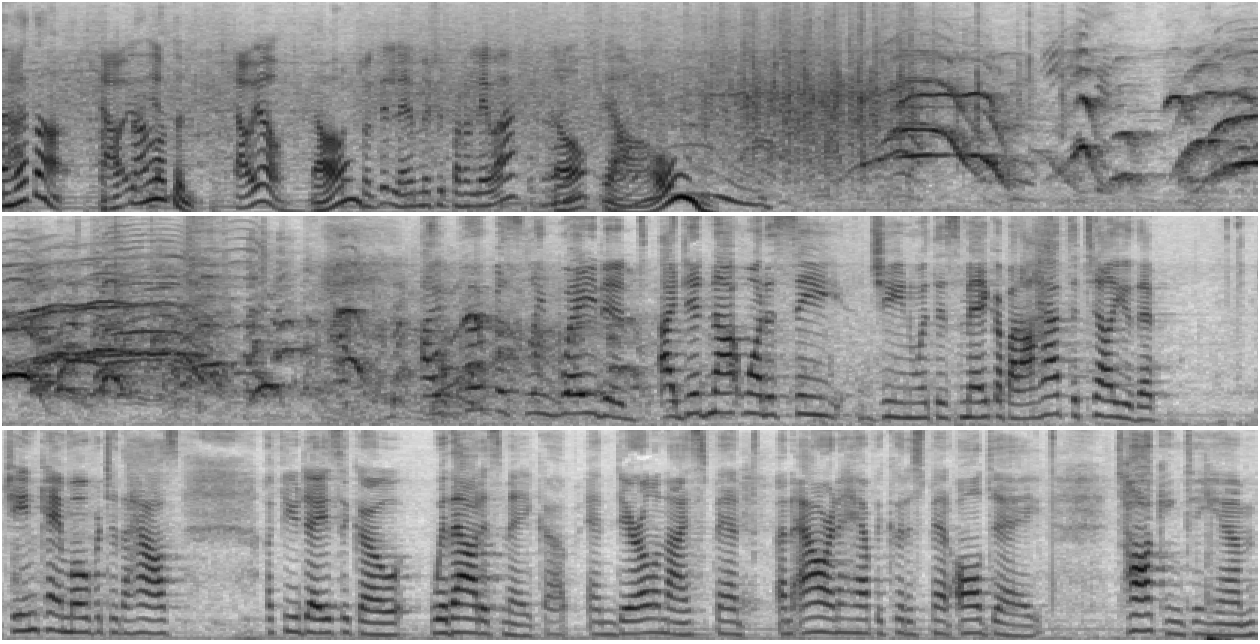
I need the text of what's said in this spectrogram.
en þetta? Já, Fagnaðarlátum? já, já, Já. svolítið leiðum þessu bara að lifa Já, já I purposely waited. I did not want to see Gene with his makeup, and I'll have to tell you that Gene came over to the house a few days ago without his makeup, and Daryl and I spent an hour and a half. We could have spent all day talking to him.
